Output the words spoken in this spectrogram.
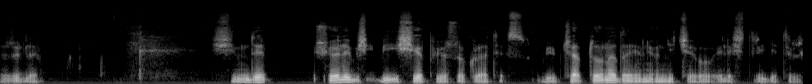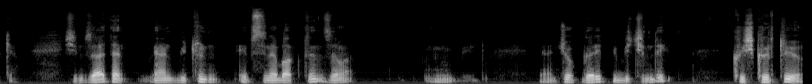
Özür dilerim. Şimdi şöyle bir, bir iş yapıyor Sokrates. Büyük çapta ona dayanıyor Nietzsche o eleştiri getirirken. Şimdi zaten yani bütün hepsine baktığın zaman yani çok garip bir biçimde kışkırtıyor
